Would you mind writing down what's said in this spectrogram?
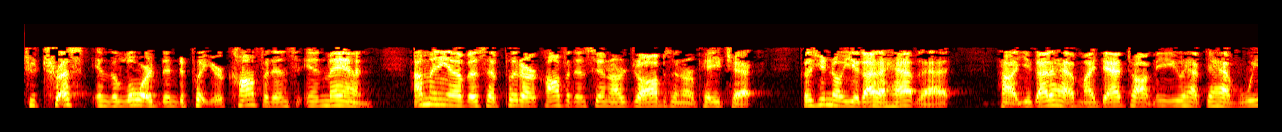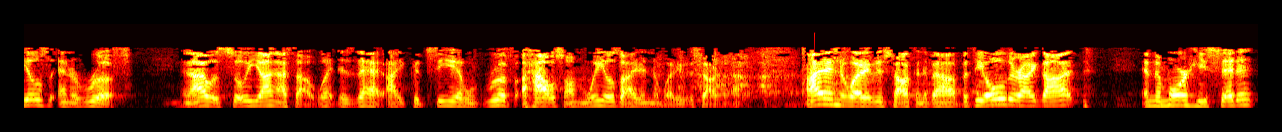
to trust in the Lord than to put your confidence in man. How many of us have put our confidence in our jobs and our paycheck? Because you know you gotta have that. How, you gotta have, my dad taught me you have to have wheels and a roof. And I was so young, I thought, what is that? I could see a roof, a house on wheels. I didn't know what he was talking about. I didn't know what he was talking about. But the older I got, and the more he said it,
